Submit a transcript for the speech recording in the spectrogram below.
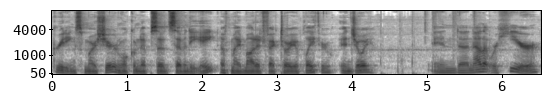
Greetings, Marsh here, and welcome to episode 78 of my modded Factorio playthrough. Enjoy! And uh, now that we're here,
